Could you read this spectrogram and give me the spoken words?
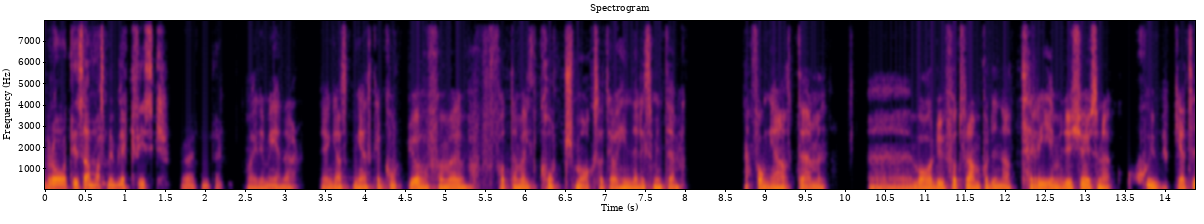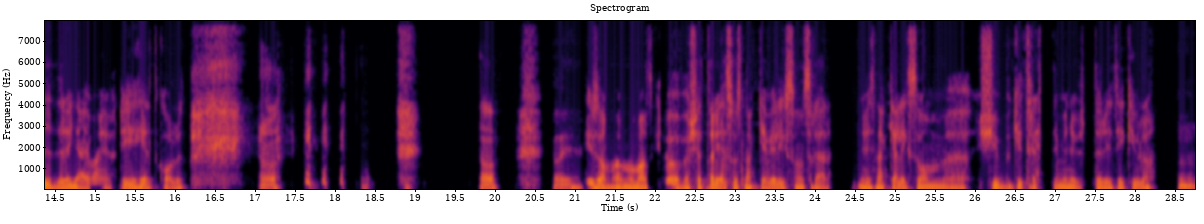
bra tillsammans med bläckfisk. Jag vet inte. Vad är det mer där? Det är ganska, ganska kort, jag har fått en väldigt kort smak så att jag hinner liksom inte fånga allt där. Men eh, vad har du fått fram på dina tre, du kör ju sådana sjuka tider i Gaivan Det är helt galet. Ja. ja. Är... Det är som om man skulle översätta det så snackar vi liksom sådär, vi snackar liksom eh, 20-30 minuter i T-kula. Mm.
